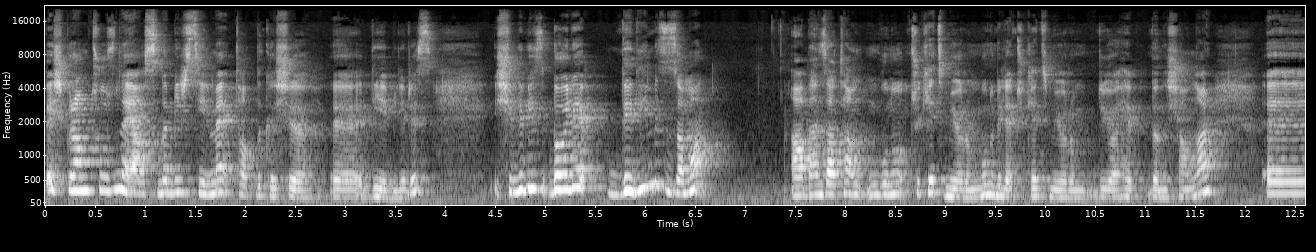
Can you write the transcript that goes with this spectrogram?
5 gram tuz ne aslında bir silme tatlı kaşığı e, diyebiliriz. Şimdi biz böyle dediğimiz zaman Aa, ben zaten bunu tüketmiyorum, bunu bile tüketmiyorum diyor hep danışanlar. Ee,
